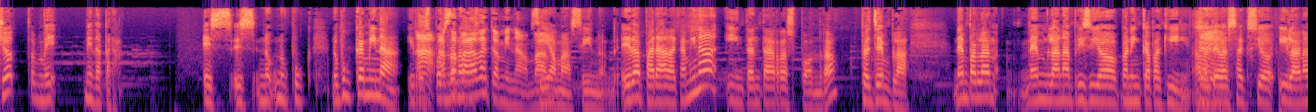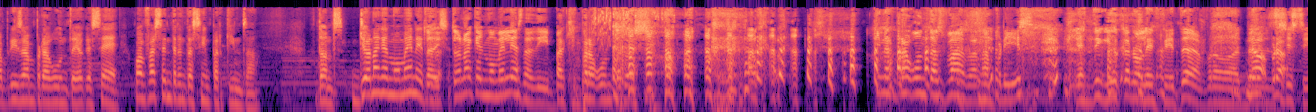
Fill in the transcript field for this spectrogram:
jo també m'he de parar. És, és, no, no, puc, no puc caminar. I Ah, has de una parar cosa- de caminar, Sí, val. home, sí. No, he de parar de caminar i intentar respondre. Per exemple, anem parlant, anem l'Anna Pris i jo venint cap aquí, a la Sí. teva secció, i l'Anna Pris em pregunta, jo què sé, quan fa 135 per 15? Doncs jo en aquest moment he Tu, de deixar... tu en aquell moment li has de dir, per què em preguntes això? Quines preguntes fas, Anna Pris? Ja et dic jo que no l'he feta, però, No, però- sí, sí,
